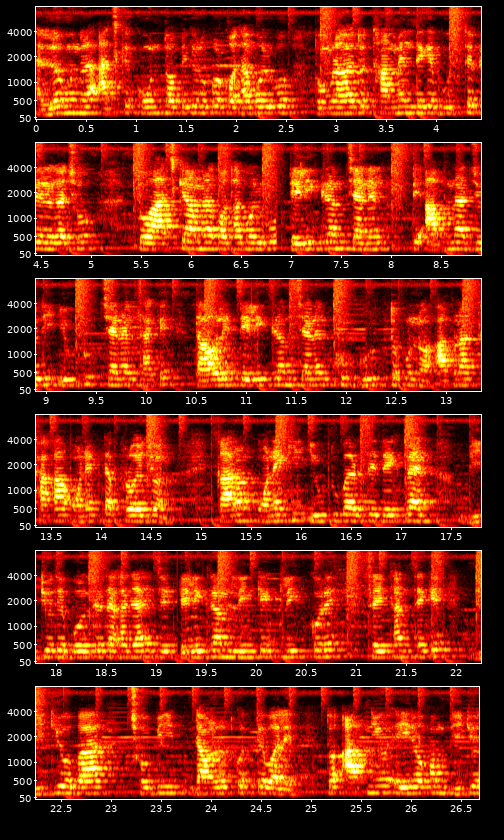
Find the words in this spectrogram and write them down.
হ্যালো বন্ধুরা, আজকে কোন টপিকের উপর কথা বলব? তোমরা হয়তো থামেল থেকে বুঝতে পেরে গেছো। তো আজকে আমরা কথা বলব টেলিগ্রাম চ্যানেল আপনার যদি ইউটিউব চ্যানেল থাকে, তাহলে টেলিগ্রাম চ্যানেল খুব গুরুত্বপূর্ণ। আপনার থাকা অনেকটা প্রয়োজন। কারণ অনেকই ইউটিউবারদের দেখবেন, ভিডিওতে বলতে দেখা যায় যে টেলিগ্রাম লিঙ্কে ক্লিক করে সেইখান থেকে ভিডিও বা ছবি ডাউনলোড করতে বলে। তো আপনিও এই রকম ভিডিও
